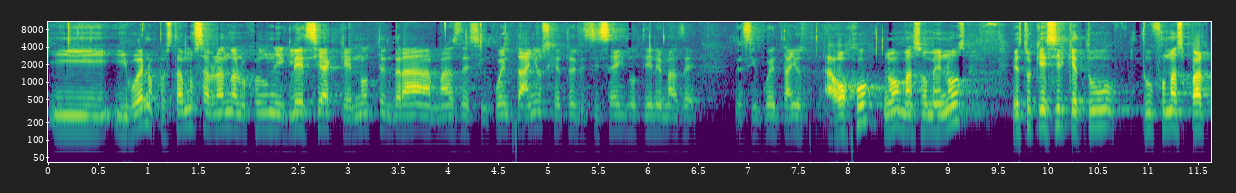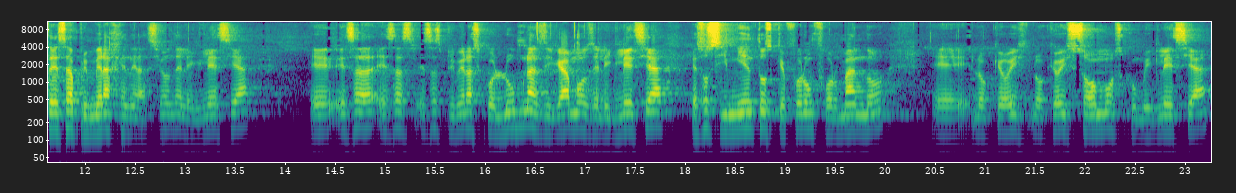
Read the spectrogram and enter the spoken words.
Y, bueno, pues estamos hablando a lo mejor de una iglesia que no tendrá más de 50 años, G316 no tiene más de, 50 años, a ojo, ¿no? Más o menos. Esto quiere decir que tú, tú formas parte de esa primera generación de la iglesia, eh, esas, esas, primeras columnas, digamos, de la iglesia, esos cimientos que fueron formando eh, lo, que hoy, lo que hoy somos como iglesia.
